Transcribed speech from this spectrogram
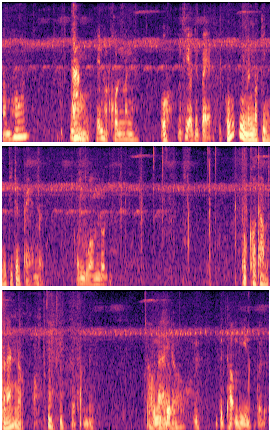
ทำห้อนทางเห็นหอดคนมัน โอ้ มันเที่ยวจนแปดโหมันมากินอยู่ที่จนแปลนเลยคนบัวมันหล่นตกเขาทำตัวนั้นเนาะก็ทำเลยเอาไหนเดอกเป็นทำหินไปเลย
